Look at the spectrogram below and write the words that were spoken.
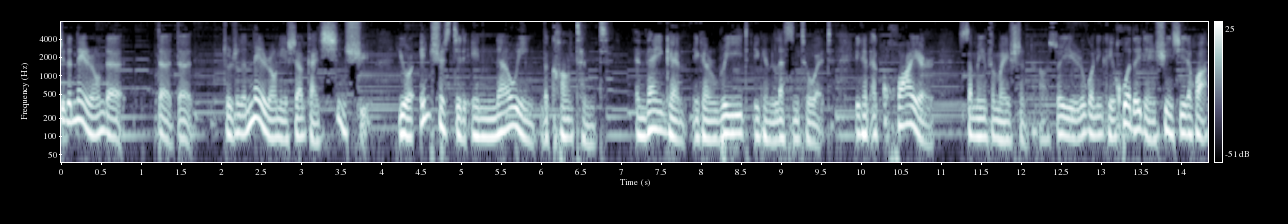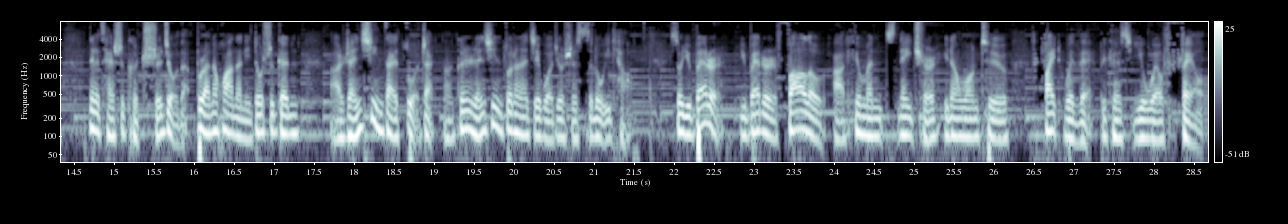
这个内容的的的，就这个内容你是要感兴趣。You are interested in knowing the content, and then you can you can read, you can listen to it, you can acquire. Some information 啊，所以如果你可以获得一点讯息的话，那个才是可持久的。不然的话呢，你都是跟啊人性在作战啊，跟人性作战的结果就是死路一条。So you better you better follow uh, human nature. You don't want to fight with it because you will fail.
